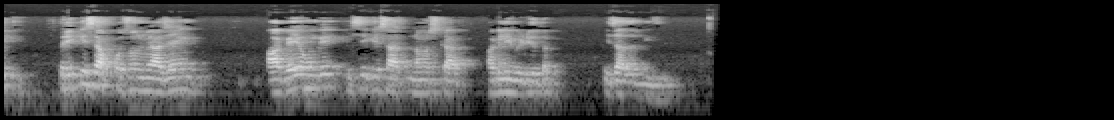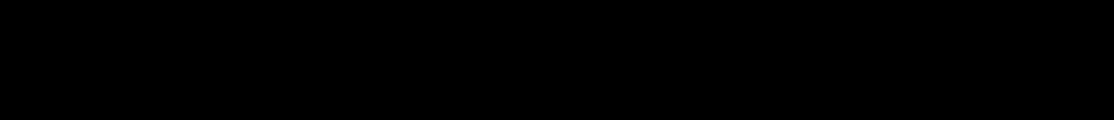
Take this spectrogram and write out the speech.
तरीके से आपको समझ में आ जाएँगे आ गए होंगे। इसी के साथ नमस्कार। अगली वीडियो तक इजाज़त दीजिए।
